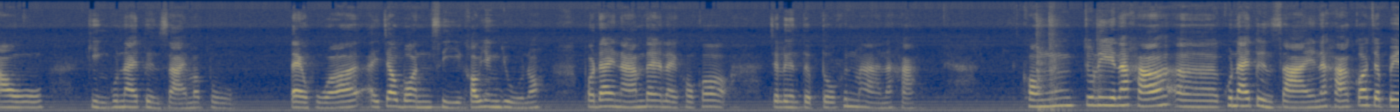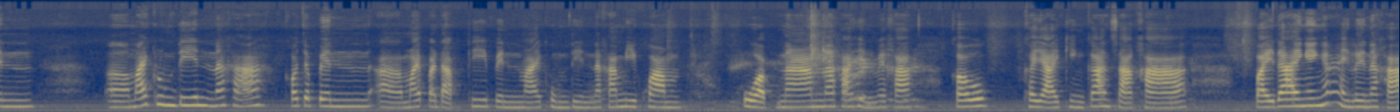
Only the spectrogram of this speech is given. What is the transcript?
เอากิ่งคุณนายตื่นสายมาปลูก แต่หัวไอ้เจ้าบอลสีเขายังอยู่เนาะพอได้น้ำได้อะไรเขาก็เจริญเติบโตขึ้นมานะคะ ของจุลีนะคะคุณนายตื่นสายนะคะ ก็จะเป็นไม้คลุมดินนะคะเขาจะเป็นไม้ประดับที่เป็นไม้คลุมดินนะคะ มีความอวบน้ำนะคะเห็นไหมคะเขาขยายกิ่งก้านสาขา ไปได้ง่าย ๆเลยนะคะ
